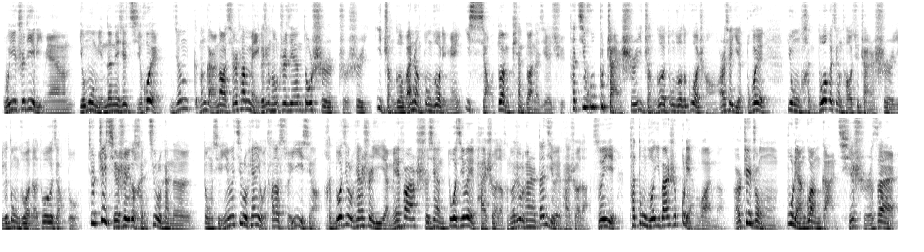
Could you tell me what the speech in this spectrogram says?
无依之地》里面游牧民的那些集会，你就能感觉到，其实它每个镜头之间都是只是一整个完整动作里面一小段片段的截取，它几乎不展示一整个动作的过程，而且也不会用很多个镜头去展示一个动作的多个角度。就这其实是一个很纪录片的东西，因为纪录片有它的随意性很多纪录片是也没法实现多机位拍摄的，很多纪录片是单机位拍摄的，所以它动作一般是不连贯的。而这种不连贯感，其实在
